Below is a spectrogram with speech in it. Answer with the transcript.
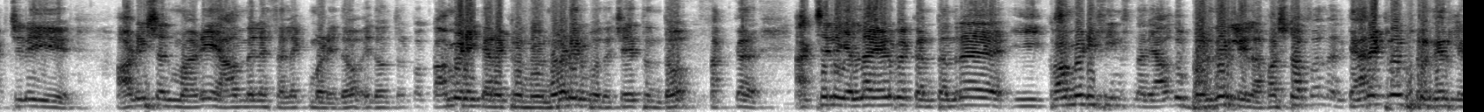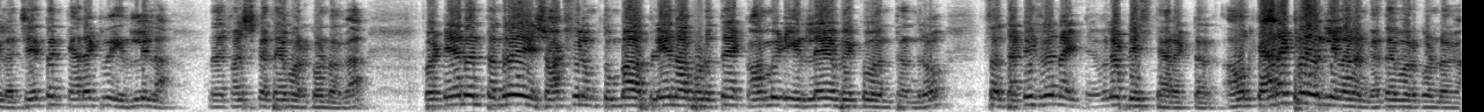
ಆಕ್ಚುಲಿ ಆಡಿಷನ್ ಮಾಡಿ ಆಮೇಲೆ ಸೆಲೆಕ್ಟ್ ಮಾಡಿದ್ದು. ಇದೊಂದ್ ಸ್ವಲ್ಪ ಕಾಮಿಡಿ ಕ್ಯಾರೆಕ್ಟರ್ ನೀವು ನೋಡಿರ್ಬೋದು, ಚೇತನ್ದು. ಸಕ್ಕ ಆಕ್ಚುಲಿ ಎಲ್ಲ ಹೇಳ್ಬೇಕಂತಂದ್ರೆ ಈ ಕಾಮಿಡಿ ಸೀನ್ಸ್ ನಾನು ಯಾವ್ದು ಬರ್ದಿರ್ಲಿಲ್ಲ. ಫಸ್ಟ್ ಆಫ್ ಆಲ್ ನನ್ನ ಕ್ಯಾರೆಕ್ಟರ್ ಬರ್ದಿರ್ಲಿಲ್ಲ. ಚೇತನ್ ಕ್ಯಾರೆಕ್ಟರ್ ಇರ್ಲಿಲ್ಲ. ನಾನು ಫಸ್ಟ್ ಕತೆ ಮಾಡ್ಕೊಂಡಾಗ. ಬಟ್ ಏನಂತಂದ್ರೆ ಶಾರ್ಟ್ ಫಿಲ್ಮ್ ತುಂಬಾ ಪ್ಲೇನ್ ಆಗ್ಬಿಡುತ್ತೆ. ಕಾಮಿಡಿ ಇರ್ಲೇಬೇಕು ಅಂತಂದ್ರು. So that is when I develop this character ಅವ್ರ ಕ್ಯಾರೆಕ್ಟರ್ ಇರ್ಲಿಲ್ಲ ನನ್ ಕತೆ ಬರ್ಕೊಂಡಾಗ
